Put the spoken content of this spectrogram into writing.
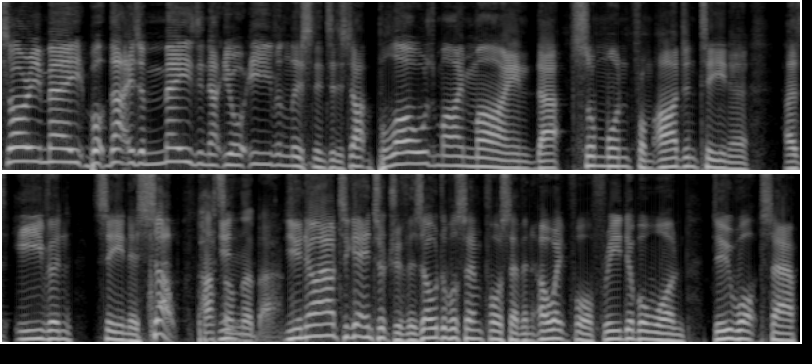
Sorry, mate, but that is amazing that you're even listening to this. That blows my mind that someone from Argentina has even seen this. So, Pat you- on the back. you know how to get in touch with us. 07747 084 311. Do WhatsApp.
